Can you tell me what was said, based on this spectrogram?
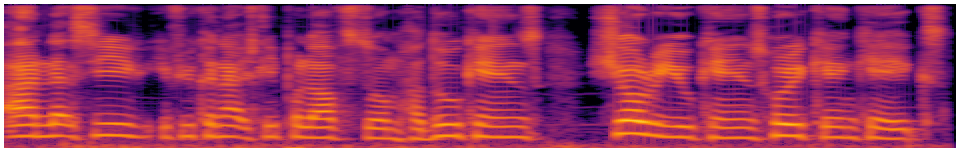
And let's see if you can actually pull off some Hadoukens, Shoryukens, Hurricane Kicks,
